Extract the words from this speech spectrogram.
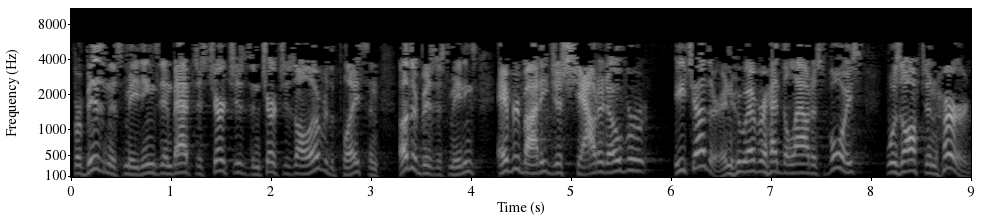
for business meetings in Baptist churches and churches all over the place and other business meetings, everybody just shouted over each other. And whoever had the loudest voice was often heard,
